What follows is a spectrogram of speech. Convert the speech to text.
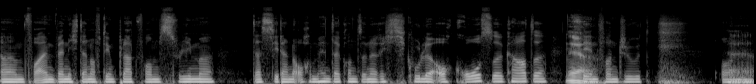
Ähm, vor allem, wenn ich dann auf den Plattformen streame, dass sie dann auch im Hintergrund so eine richtig coole, auch große Karte ja. sehen von Jude. Und ja,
